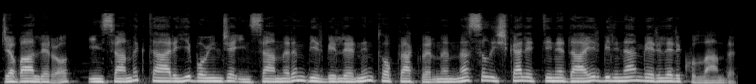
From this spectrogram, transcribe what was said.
Caballero, insanlık tarihi boyunca insanların birbirlerinin topraklarını nasıl işgal ettiğine dair bilinen verileri kullandı.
